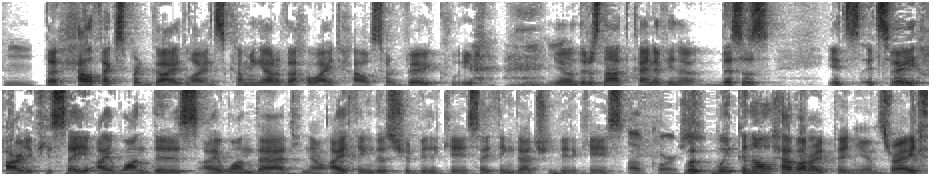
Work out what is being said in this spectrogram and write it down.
Hmm. The health expert guidelines coming out of the White House are very clear. Mm-hmm. You know, there's not kind of, you know, this is it's it's very hard if you say I want this, I want that. You know, I think this should be the case. I think that should be the case. Of course, we, we can all have our opinions, right?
